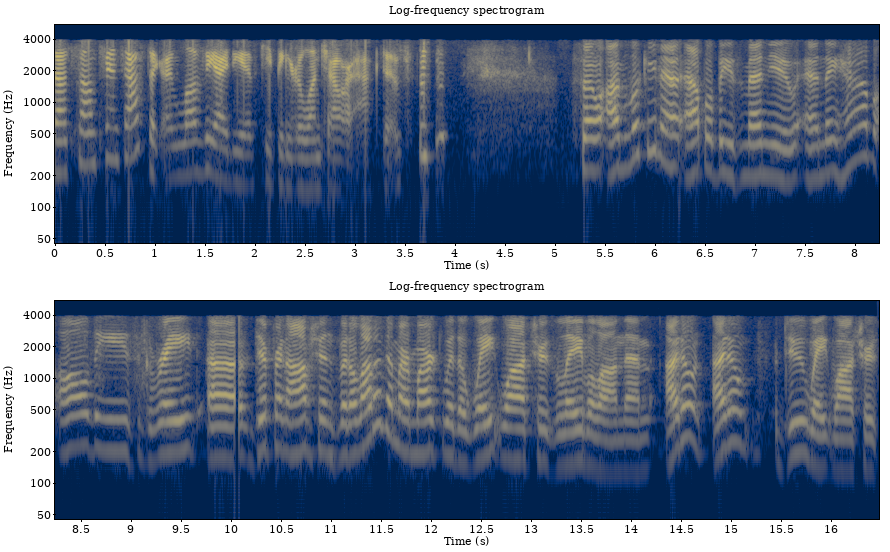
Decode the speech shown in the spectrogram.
That sounds fantastic. I love the idea of keeping your lunch hour active. So I'm looking at Applebee's menu, and they have all these great uh, different options, but a lot of them are marked with a Weight Watchers label on them. I don't, I don't do Weight Watchers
